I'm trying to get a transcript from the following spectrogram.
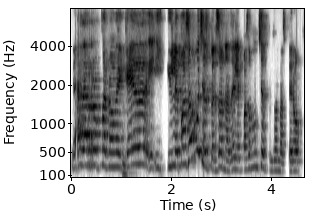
ya la ropa no me queda. Y, le pasó a muchas personas, ¿eh? le pasó a muchas personas, pero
